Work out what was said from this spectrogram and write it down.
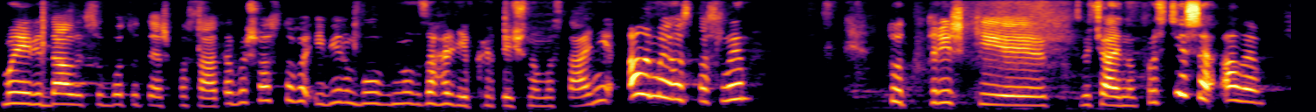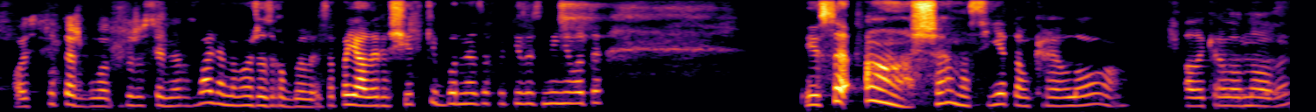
ми віддали в суботу теж пасата Б6, і він був ну, взагалі в критичному стані, але ми його спасли. Тут трішки, звичайно, простіше, але Ось тут теж було дуже сильно розвалено, ми вже зробили. Запаяли решітки, бо не захотіли змінювати. І все. А, ще в нас є там крило, але крило нове.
